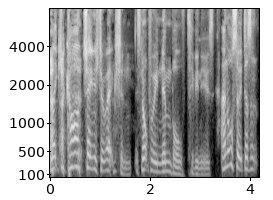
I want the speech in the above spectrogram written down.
like you can't change direction. It's not very nimble TV news, and also it doesn't.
